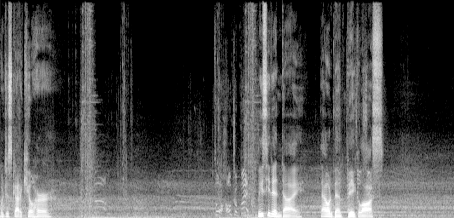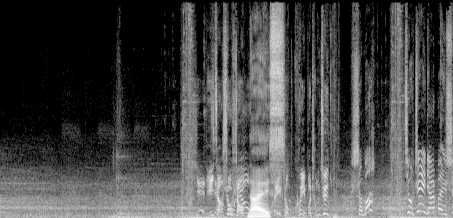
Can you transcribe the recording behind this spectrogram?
We just gotta kill her. At least he didn't die. That would have been a big loss. Nice. 众溃不成军。什么？就这点本事？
